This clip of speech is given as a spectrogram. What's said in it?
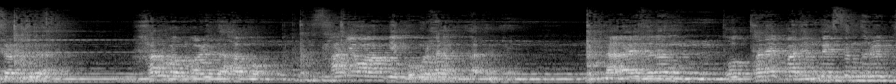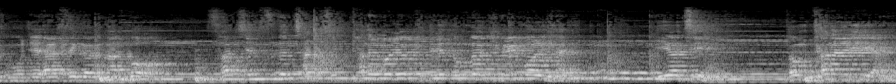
백성들은 하루가 멀다 하고 사녀와 함께 곡을 하는 바탕에 나라에서는 도탄에 빠진 백성들을 구제할 생각은 않고 선심 쓰듯 자칫 판을 벌려 그들의 눈과 귀를 멀리하니 이어치 동탄할 일이 아니야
